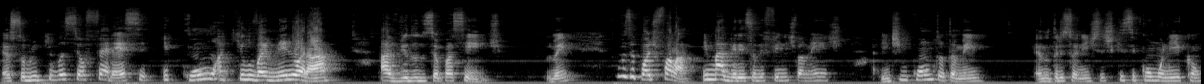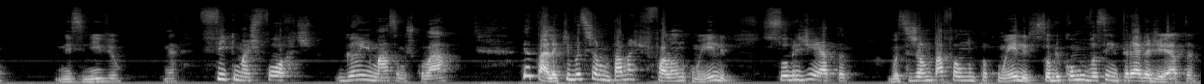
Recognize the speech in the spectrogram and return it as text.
É sobre o que você oferece e como aquilo vai melhorar a vida do seu paciente. Tudo bem? Então você pode falar, emagreça definitivamente. A gente encontra também é, nutricionistas que se comunicam nesse nível. Né? Fique mais forte, ganhe massa muscular. Detalhe, aqui você já não está mais falando com ele sobre dieta. Você já não está falando com ele sobre como você entrega a dieta,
